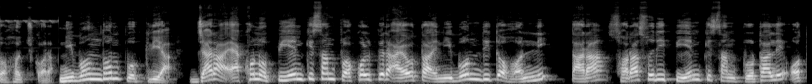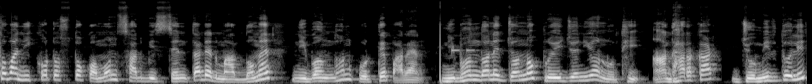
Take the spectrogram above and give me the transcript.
সহজ করা। নিবন্ধন প্রক্রিয়া যারা এখনও পিএম কিষাণ প্রকল্পের আয়তায় নিবন্ধিত হননি। তারা সরাসরি পিএম কিষাণ পোর্টালে অথবা নিকটস্থ কমন সার্ভিস সেন্টারের মাধ্যমে নিবন্ধন করতে পারেন। নিবন্ধনের জন্য প্রয়োজনীয় নথি, আধার কার্ড, জমির দলিল,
